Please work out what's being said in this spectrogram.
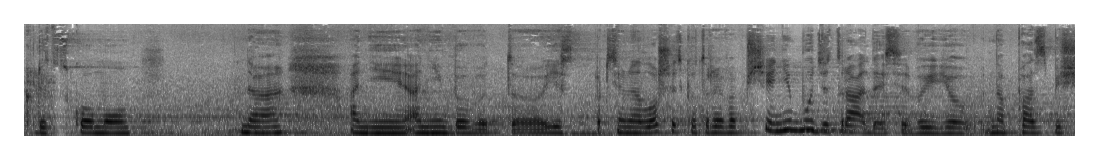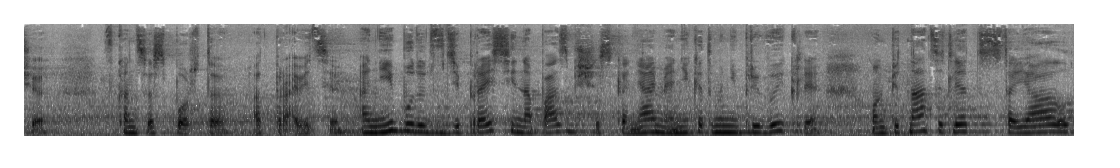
к людскому да, они, они бы вот, э, есть спортивная лошадь, которая вообще не будет рада, если вы ее на пастбище в конце спорта отправите. Они будут в депрессии на пастбище с конями, они к этому не привыкли. Он 15 лет стоял,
